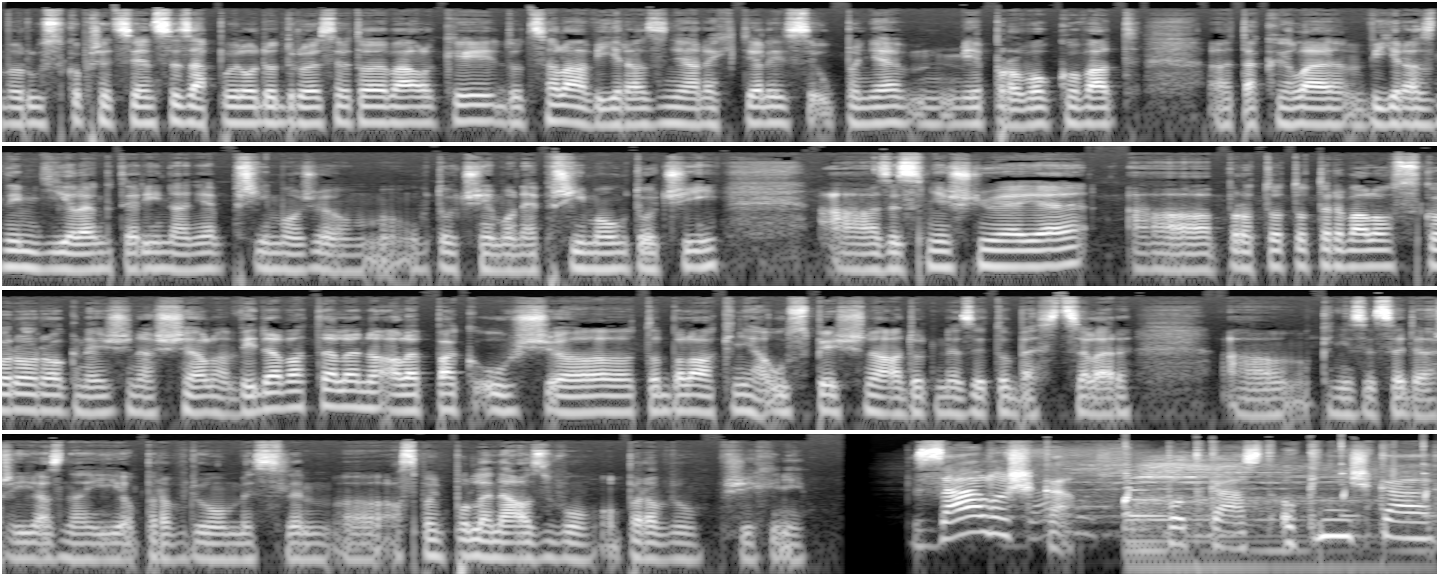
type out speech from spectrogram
uh, Rusko přeci jen se zapojilo do druhé světové války docela výrazně a nechtěli si úplně je provokovat uh, takhle výrazným dílem, který na ně přímo že, útočí nebo nepřímo útočí a ze zesměšňuje je a proto to trvalo skoro rok, než našel vydavatele, no ale pak už uh, to byla kniha úspěšná a dodnes je to bestseller a knize se daří a znají opravdu, myslím, uh, aspoň podle názvu, opravdu všichni. Záložka. Podcast o knížkách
